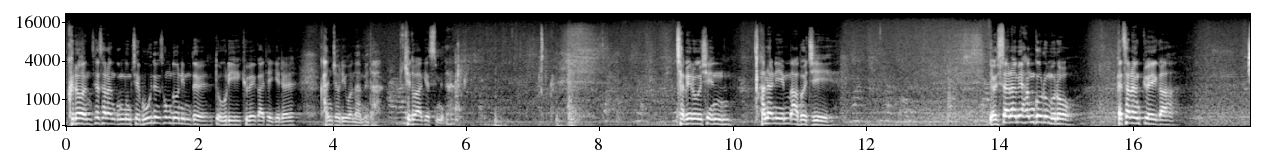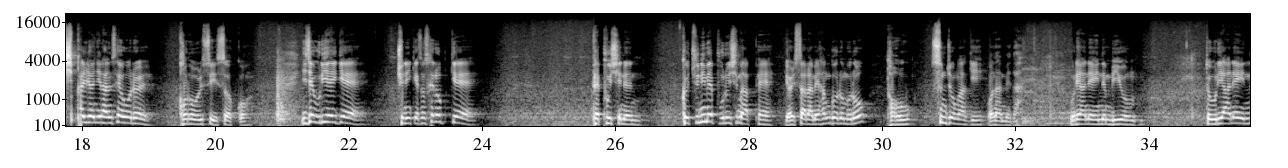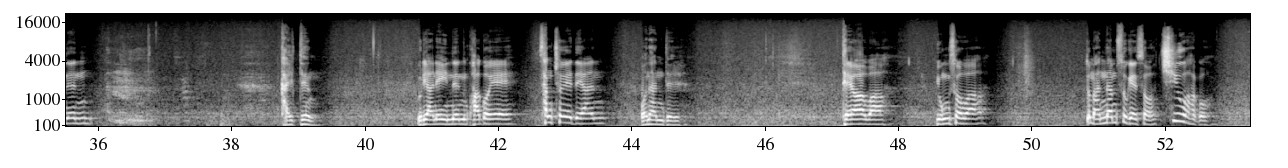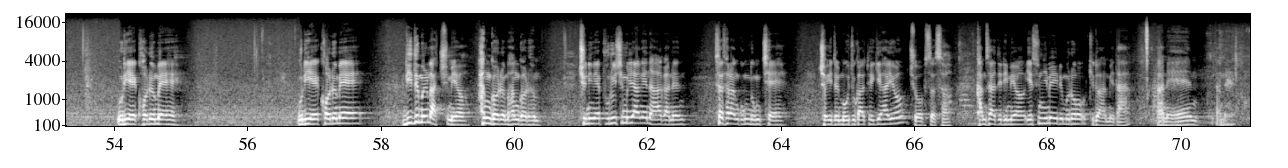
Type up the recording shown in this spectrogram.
그런 새사랑 공동체 모든 성도님들 또 우리 교회가 되기를 간절히 원합니다. 기도하겠습니다. 자비로우신 하나님 아버지 열 사람의 한 걸음으로 해사랑 교회가 18년이란 세월을 걸어올 수 있었고 이제 우리에게 주님께서 새롭게 베푸시는 그 주님의 부르심 앞에 열 사람의 한 걸음으로 더욱 순종하기 원합니다. 우리 안에 있는 미움, 또 우리 안에 있는 갈등, 우리 안에 있는 과거의 상처에 대한 원한들, 대화와 용서와 또 만남 속에서 치유하고 우리의 걸음에 우리의 걸음에 리듬을 맞추며 한 걸음 한 걸음 주님의 부르심을 향해 나아가는 새사랑 공동체 저희들 모두가 되게 하여 주옵소서. 감사드리며 예수님의 이름으로 기도합니다. 아멘. 아멘.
